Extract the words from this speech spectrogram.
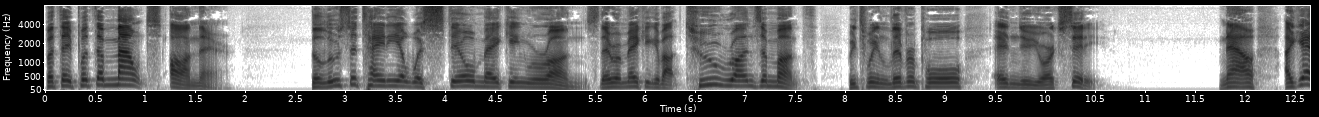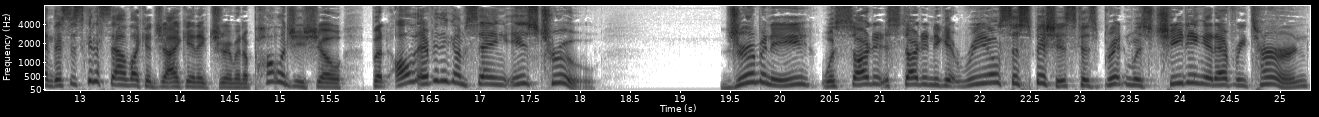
but they put the mounts on there. The Lusitania was still making runs. They were making about two runs a month between Liverpool and New York City. Now, again, this is going to sound like a gigantic German apology show, but all everything I'm saying is true. Germany was started, starting to get real suspicious because Britain was cheating at every turn,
